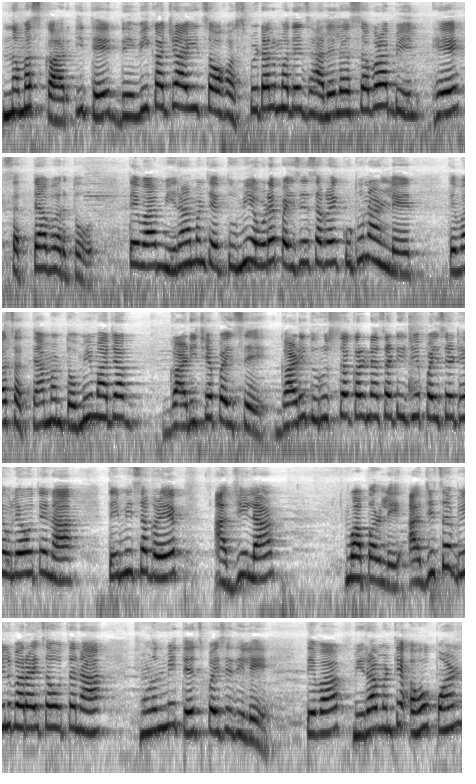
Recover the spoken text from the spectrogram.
नमस्कार इथे देविकाच्या आईचं हॉस्पिटलमध्ये झालेलं सगळं बिल हे सत्या भरतो. तेव्हा मीरा म्हणते तुम्ही एवढे पैसे सगळे कुठून आणलेत? तेव्हा सत्या म्हणतो मी माझ्या गाडीचे पैसे गाडी दुरुस्त करण्यासाठी जे पैसे ठेवले होते ना ते मी सगळे आजीला वापरले. आजीचं बिल भरायचं होतं ना म्हणून मी तेच पैसे दिले. तेव्हा मीरा म्हणते अहो पण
